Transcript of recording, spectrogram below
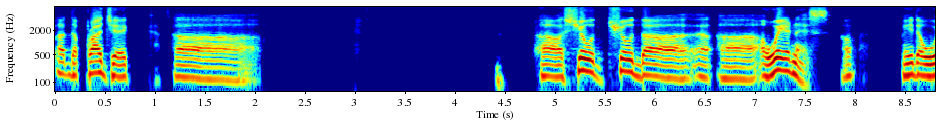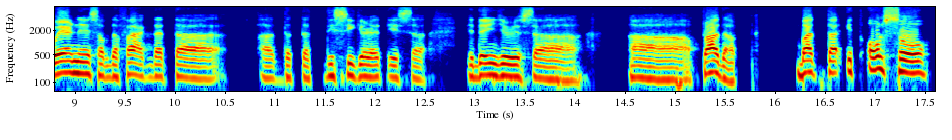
uh, the project, uh, uh, showed, showed the, uh, uh, awareness, uh, made awareness of the fact that, uh, uh, that, that this cigarette is uh, a dangerous, uh, uh, product. But uh, it also,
